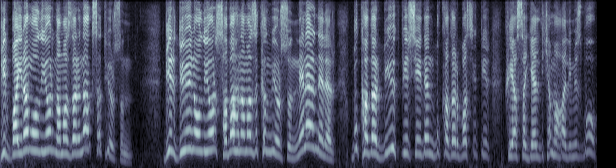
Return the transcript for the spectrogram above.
Bir bayram oluyor namazlarını aksatıyorsun. Bir düğün oluyor sabah namazı kılmıyorsun neler neler. Bu kadar büyük bir şeyden bu kadar basit bir kıyasa geldik ama halimiz bu.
